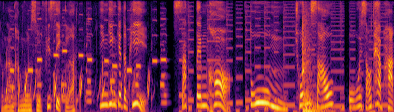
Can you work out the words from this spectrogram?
กำลังคำนวณสูตรฟิสิกส์เหรอ ยิงยิงๆจตพี่ซัดเต็มข้อ ตุ้ม ชนเสา โอ้ยเสาแทบหัก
